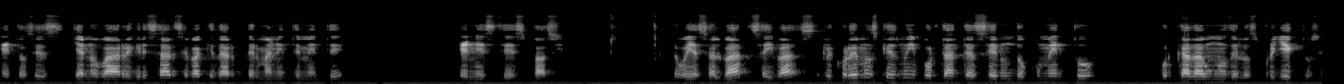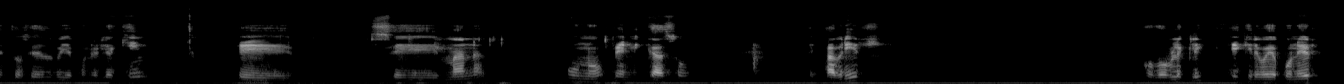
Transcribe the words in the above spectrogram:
Entonces ya no va a regresar, se va a quedar permanentemente en este espacio. Lo voy a salvar, save. Recordemos que es muy importante hacer un documento por cada uno de los proyectos. Entonces voy a ponerle aquí eh, semana 1, en mi caso, abrir o doble clic. Y aquí le voy a poner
